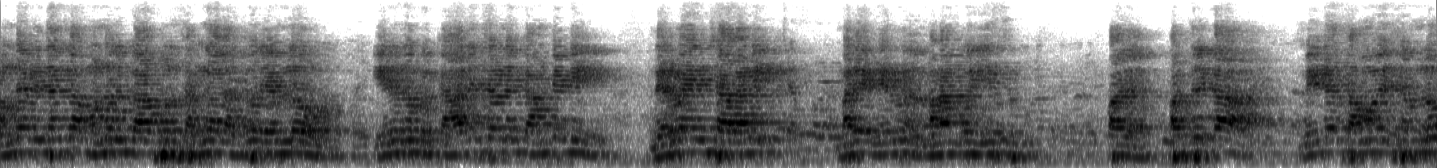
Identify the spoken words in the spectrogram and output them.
ఉండే విధంగా మున్నూరు కాపు సంఘాల ఆధ్వర్యంలో ఈరోజు ఒక కార్యాచరణ కమిటీని నిర్వహించాలని మరి మనకు ఈ ప- పత్రిక మీడియా సమావేశంలో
